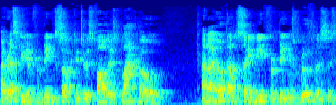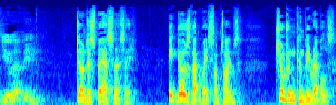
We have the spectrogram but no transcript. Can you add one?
I rescued him from being sucked into his father's black hole. And I hope that'll save me from being as ruthless as you have been. Don't despair, Circe. It goes that way sometimes. Children can be rebels.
